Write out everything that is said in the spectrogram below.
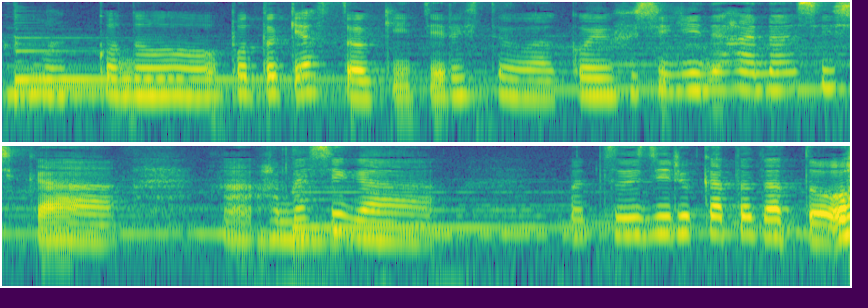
まあ、このポッドキャストを聞いてる人はこういう不思議な話しか話が、ま、通じる方だと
